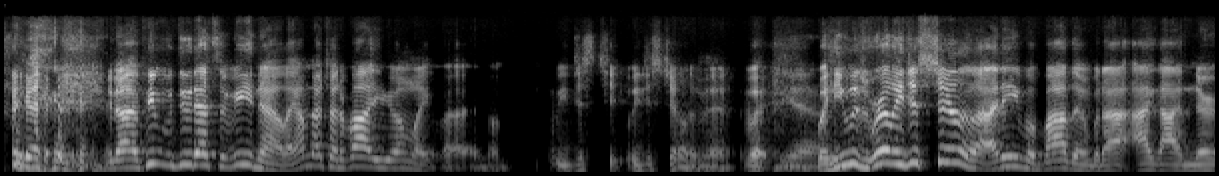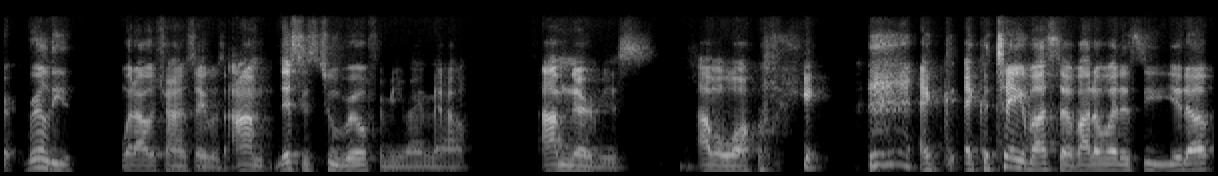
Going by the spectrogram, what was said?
you know, people do that to me now. Like, I'm not trying to bother you. I'm like, well, we just we just chilling, man. But Yeah. but he was really just chilling. Like, I didn't even bother him. But I I got ner- really what I was trying to say was I'm this is too real for me right now. I'm nervous. I'm gonna walk away and, and contain myself. I don't want to see, you know.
